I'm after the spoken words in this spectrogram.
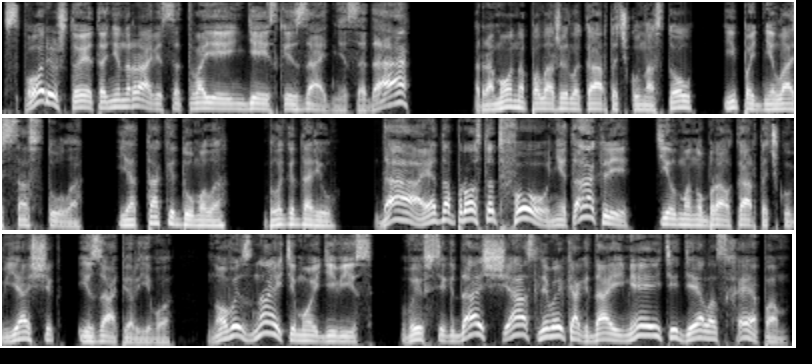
«Спорю, что это не нравится твоей индейской заднице, да?» Рамона положила карточку на стол и поднялась со стула. «Я так и думала. Благодарю». «Да, это просто тфу, не так ли?» Тилман убрал карточку в ящик и запер его. «Но вы знаете мой девиз. Вы всегда счастливы, когда имеете дело с Хэпом».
